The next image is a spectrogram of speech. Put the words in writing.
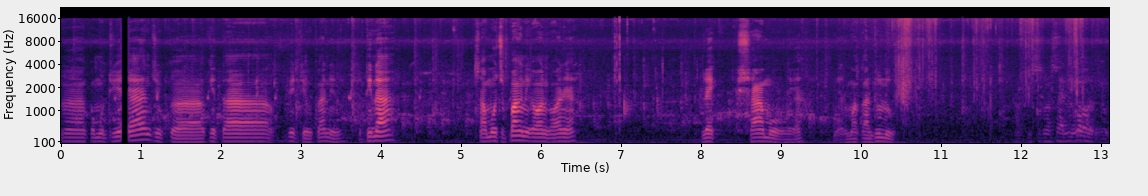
Nah, kemudian juga kita videokan ini betina Samu Jepang nih kawan-kawan ya. Black Samu ya. Biar makan dulu. Habis selesai oh, makan dulu.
